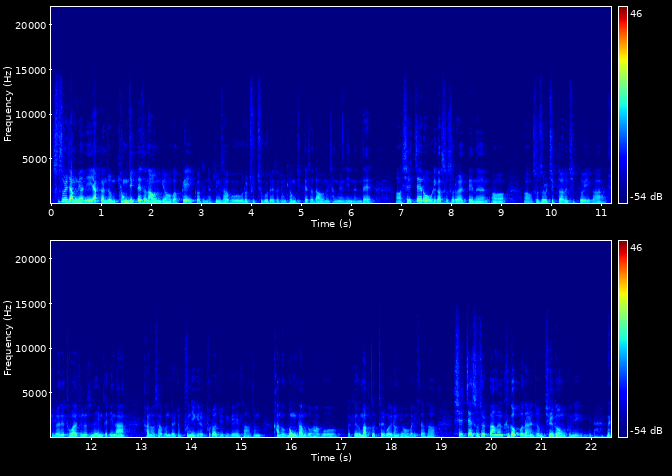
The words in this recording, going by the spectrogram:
수술 장면이 약간 좀 경직돼서 나오는 경우가 꽤 있거든요. 김사부를 주축으로 해서 좀 경직돼서 나오는 장면이 있는데 어, 실제로 우리가 수술을 할 때는 어, 어, 수술을 집도하는 집도의가 주변에 도와주는 선생님들이나 간호사분들 좀 분위기를 풀어주기 위해서 좀 간혹 농담도 하고 이렇게 음악도 틀고 이런 경우가 있어서 실제 수술방은 그것보다는 좀 즐거운 분위기입니다. 네.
